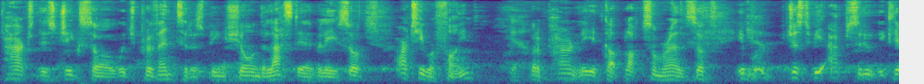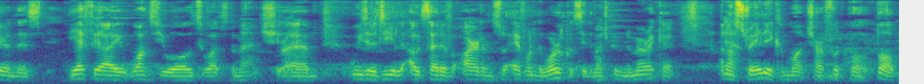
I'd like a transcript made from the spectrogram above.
part of this jigsaw which prevented it being shown the last day, I believe. So RT were fine. Yeah. But apparently it got blocked somewhere else. So it, just to be absolutely clear in this, the FAI wants you all to watch the match. Um, we did a deal outside of Ireland so everyone in the world could see the match. People in America and Australia can watch our football. But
